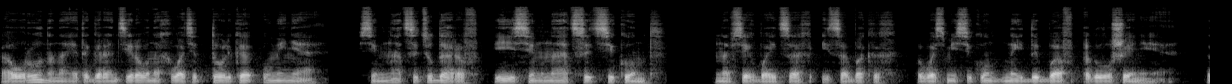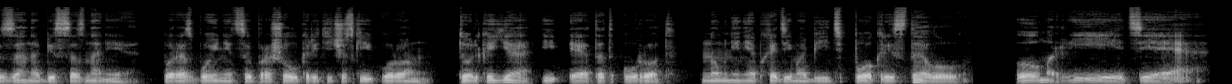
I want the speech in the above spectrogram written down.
а урона на это гарантированно хватит только у меня. 17 ударов и 17 секунд. На всех бойцах и собаках 8-секундный дебаф оглушения. Зана без сознания – По разбойнице прошел критический урон. Только я и этот урод. Но мне необходимо бить по кристаллу. «Умрите!»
